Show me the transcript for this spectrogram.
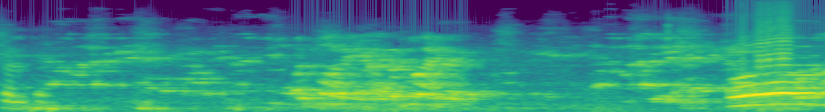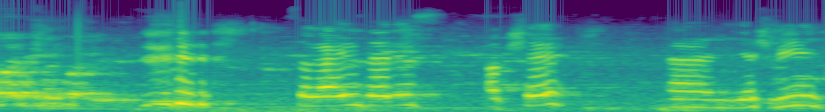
चलते हैं। So, guys there is Akshay and Yashvi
